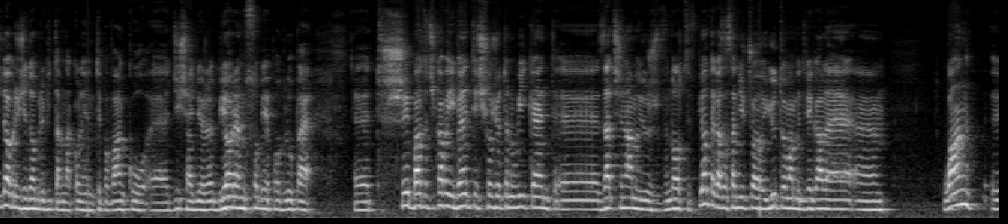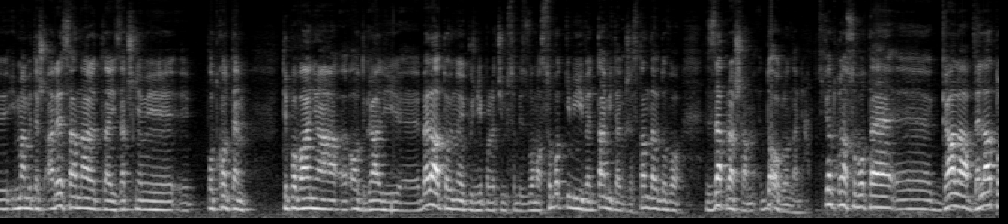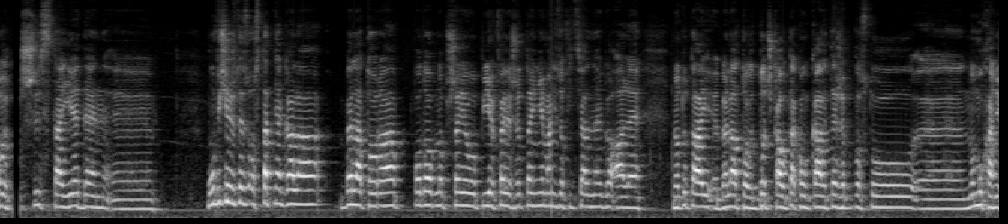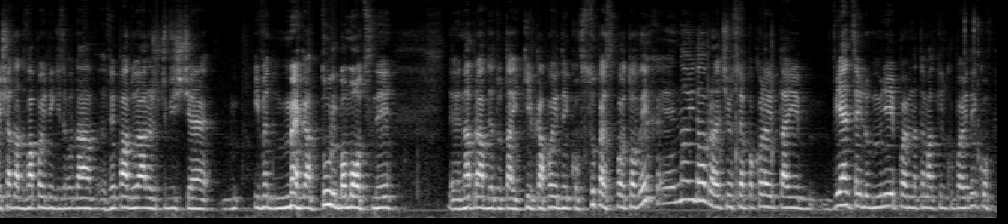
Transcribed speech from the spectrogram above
Dzień dobry, dzień dobry, witam na kolejnym typowanku. E, Dzisiaj biorę, biorę sobie pod lupę e, trzy bardzo ciekawe eventy, jeśli chodzi o ten weekend. E, Zaczynamy już w nocy w piątek, a zasadniczo jutro mamy dwie gale One i mamy też Aresa, no ale tutaj zaczniemy pod kątem typowania od gali Bellator, no i później polecimy sobie z dwoma sobotnimi eventami, także standardowo zapraszam do oglądania. Z piątku na sobotę gala Bellator 301. Mówi się, że to jest ostatnia gala Bellatora. Podobno przejęło PFL, że tutaj nie ma nic oficjalnego, ale no tutaj Bellator doczkał taką kartę, że po prostu e, no mucha nie siada, dwa pojedynki co prawda wypadły, ale rzeczywiście event mega turbo mocny. E, Naprawdę tutaj kilka pojedynków super sportowych. E, No i dobra, lecimy sobie po kolei tutaj więcej lub mniej powiem na temat kilku pojedynków.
